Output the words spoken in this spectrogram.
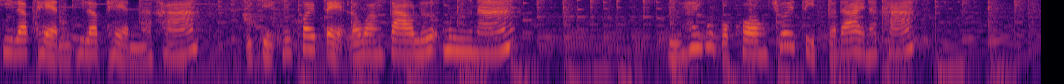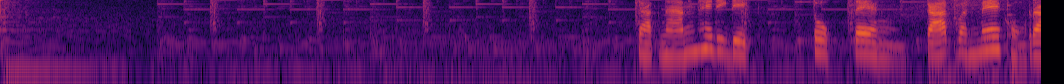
ทีละแผ่นทีละแผ่นนะคะเด็กๆค่อย ๆ แปะระวังกาวเลอะมือนะ หรือให้ผู้ปกครองช่วยติดก็ได้นะคะ จากนั้นให้เด็กๆตกแต่งการ์ดวันแม่ของเร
